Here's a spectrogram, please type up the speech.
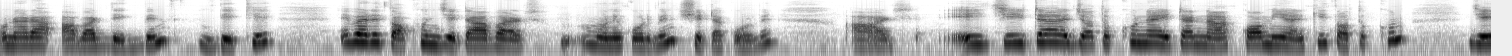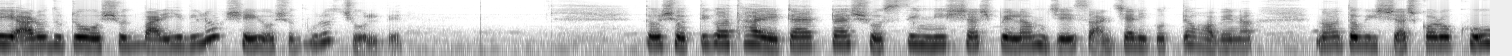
ওনারা আবার দেখবেন, দেখে এবারে তখন যেটা আবার মনে করবেন সেটা করবেন। আর এই যেটা যতক্ষণ না এটা না কমে আর কি, ততক্ষণ যে আরও দুটো ওষুধ বাড়িয়ে দিল, সেই ওষুধগুলো চলবে। তো সত্যি কথা এটা একটা স্বস্তির নিঃশ্বাস পেলাম যে সার্জারি করতে হবে না। নয়তো বিশ্বাস করো খুব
